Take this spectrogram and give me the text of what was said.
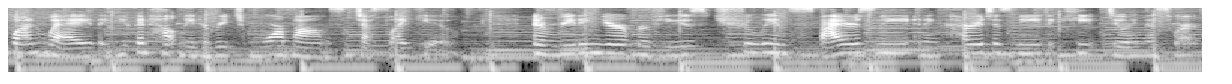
one way that you can help me to reach more moms just like you. And reading your reviews truly inspires me and encourages me to keep doing this work.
